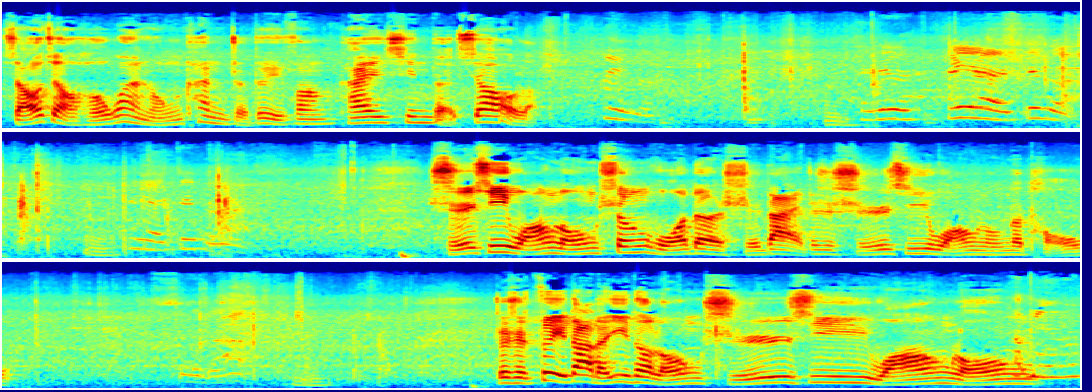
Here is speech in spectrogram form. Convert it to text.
小脚和万龙看着对方，开心的笑了。嗯，还有这个，还有这个，嗯，还有这个。石溪王龙生活的时代，这是石溪王龙的头。这是最大的异特龙石蜥王它龙名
